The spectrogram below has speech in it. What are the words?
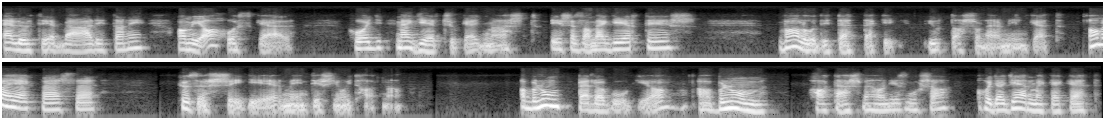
előtérbe állítani, ami ahhoz kell, hogy megértsük egymást, és ez a megértés valódi tettekig juttasson el minket, amelyek persze közösségi élményt is nyújthatnak. A Bloom pedagógia, a Bloom hatásmechanizmusa, hogy a gyermekeket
